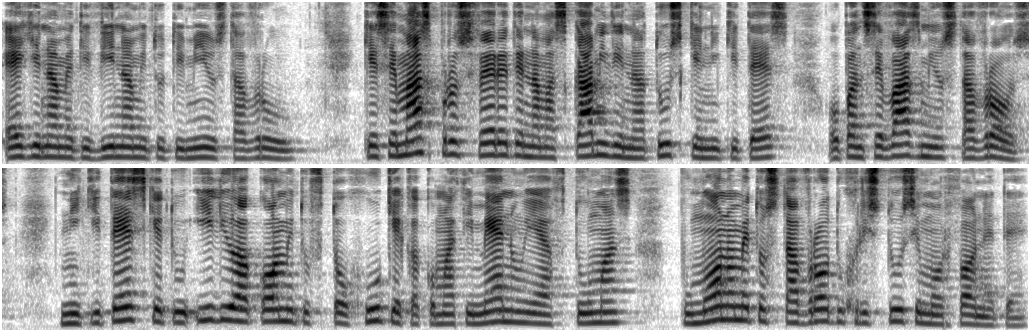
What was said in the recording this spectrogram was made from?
έγινα με τη δύναμη του Τιμίου Σταυρού. Και σε μας προσφέρεται να μας κάνει δυνατούς και νικητές ο Πανσεβάσμιος Σταυρός, νικητές και του ίδιου ακόμη του φτωχού και κακομαθημένου εαυτού μας που μόνο με το Σταυρό του Χριστού συμμορφώνεται,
